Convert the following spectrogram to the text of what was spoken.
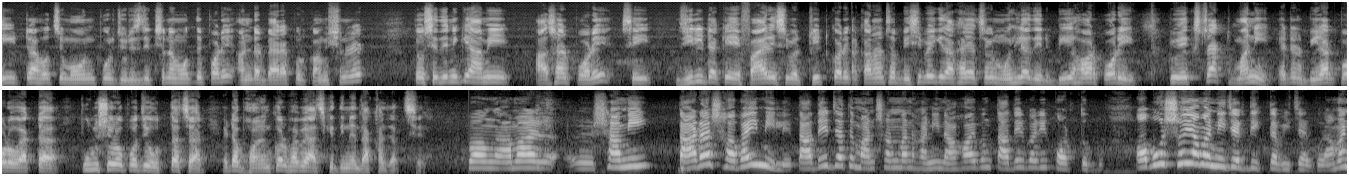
এইটা হচ্ছে মোহনপুর জুরিসডিকশনের মধ্যে পড়ে আন্ডার ব্যারাকপুর কমিশনারেট তো সেদিনকে আমি আসার পরে সেই জিরিটাকে এফআইআর হিসেবে ট্রিট করে। কারণ হচ্ছে বেশিরভাগই দেখা যাচ্ছে এখন মহিলাদের বিয়ে হওয়ার পরেই টু এক্সট্রাক্ট মানি এটার বিরাট বড় একটা পুরুষের ওপর যে অত্যাচার, এটা ভয়ঙ্করভাবে আজকে দিনে দেখা যাচ্ছে। এবং আমার স্বামী, তারা সবাই মিলে তাদের যাতে মান সম্মান হানি না হয় এবং তাদের বাড়ির কর্তব্য, অবশ্যই আমার নিজের দিকটা বিচার করে, আমার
